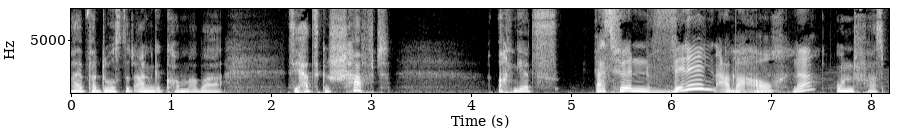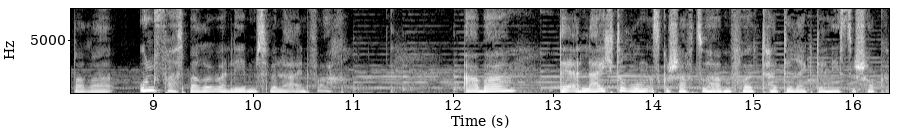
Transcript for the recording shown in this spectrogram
halb verdurstet angekommen, aber sie hat es geschafft. Und jetzt. Was für ein Willen aber mhm. auch, ne? Unfassbarer, unfassbare Überlebenswille einfach. Aber der Erleichterung, es geschafft zu haben, folgt halt direkt der nächste Schock.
